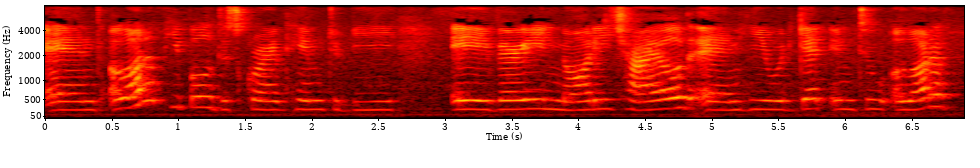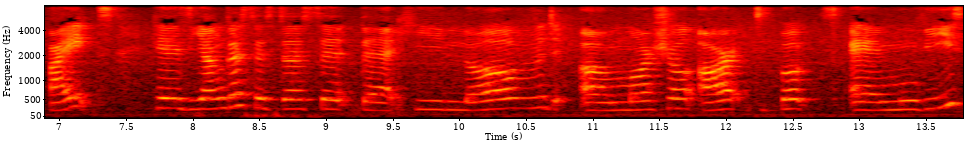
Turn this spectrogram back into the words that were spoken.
and a lot of people described him to be a very naughty child and he would get into a lot of fights. His younger sister said that he loved um, martial arts books and movies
